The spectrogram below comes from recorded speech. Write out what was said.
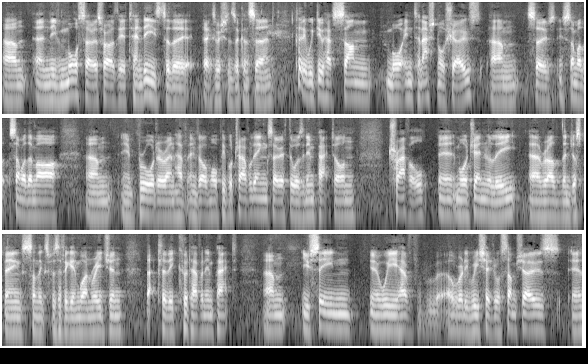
um, and even more so as far as the attendees to the exhibitions are concerned. Clearly, we do have some more international shows, um, so some of some of them are um, you know, broader and have involved more people travelling. So, if there was an impact on travel uh, more generally, uh, rather than just being something specific in one region, that clearly could have an impact. Um, you've seen you know, we have already rescheduled some shows uh,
